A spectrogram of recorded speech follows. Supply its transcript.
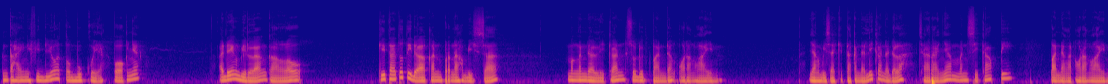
entah ini video atau buku ya. Pokoknya ada yang bilang kalau kita itu tidak akan pernah bisa mengendalikan sudut pandang orang lain. Yang bisa kita kendalikan adalah caranya mensikapi pandangan orang lain.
